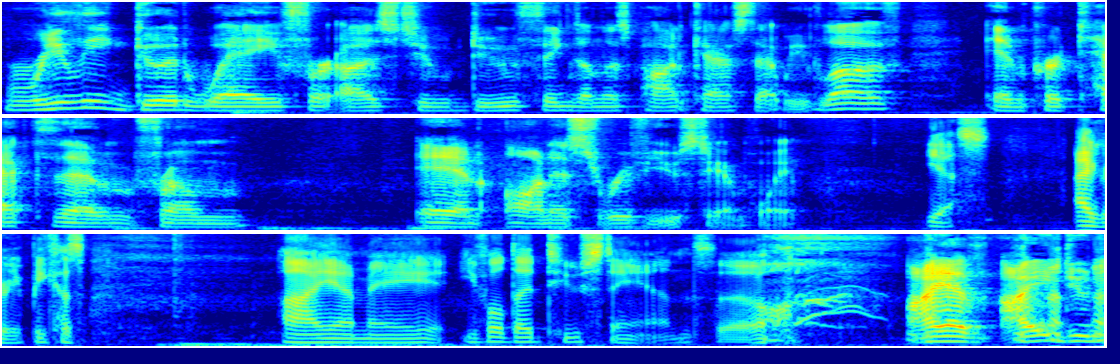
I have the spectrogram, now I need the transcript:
really good way for us to do things on this podcast that we love and protect them from an honest review standpoint. Yes, I agree because I am a Evil Dead Two stan. So I have I do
